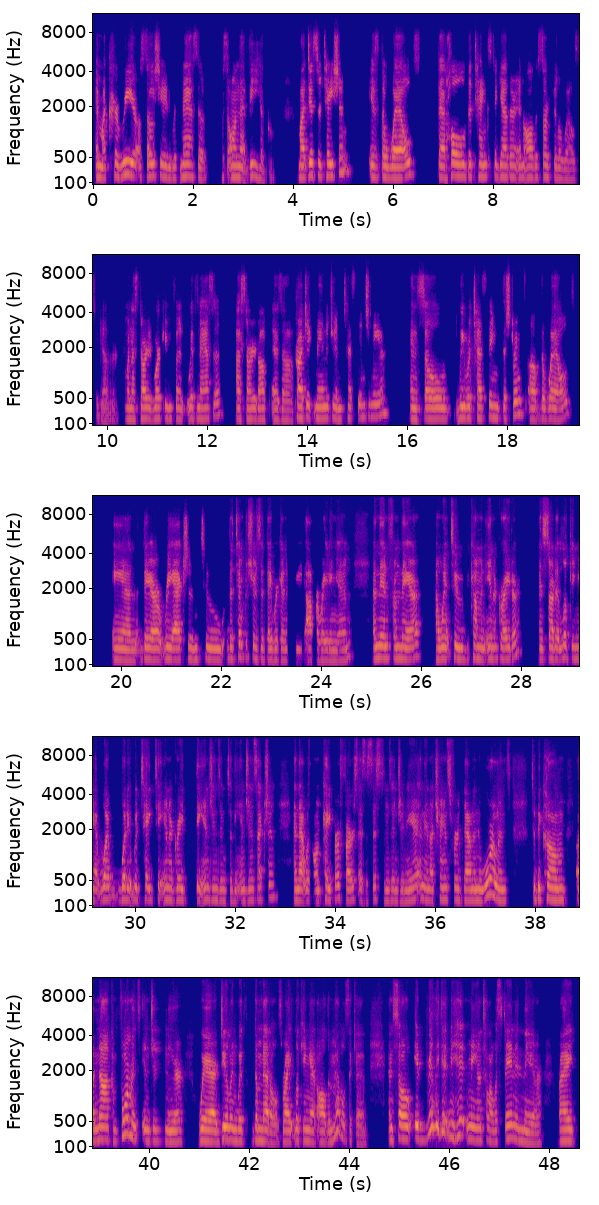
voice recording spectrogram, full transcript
and my career associated with NASA was on that vehicle. My dissertation is the welds that hold the tanks together and all the circular welds together. When I started working for, with NASA, I started off as a project manager and test engineer. And so we were testing the strength of the welds and their reaction to the temperatures that they were going to be operating in. And then from there, I went to become an integrator and started looking at what what it would take to integrate the engines into the engine section and that was on paper first as a systems engineer and then i transferred down to new orleans to become a non-conformance engineer where dealing with the metals right looking at all the metals again and so it really didn't hit me until i was standing there right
